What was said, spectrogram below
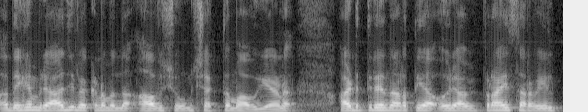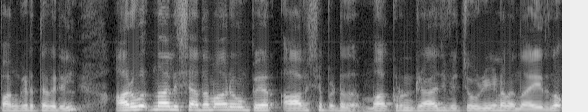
അദ്ദേഹം രാജിവെക്കണമെന്ന ആവശ്യവും ശക്തമാവുകയാണ്. അടുത്തിടെ നടത്തിയ ഒരു അഭിപ്രായ സർവേയിൽ പങ്കെടുത്തവരിൽ അറുപത്തിനാല് ശതമാനവും പേർ ആവശ്യപ്പെട്ടത് മാക്രോൺ രാജിവെച്ച് ഒഴിയണമെന്നായിരുന്നു.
